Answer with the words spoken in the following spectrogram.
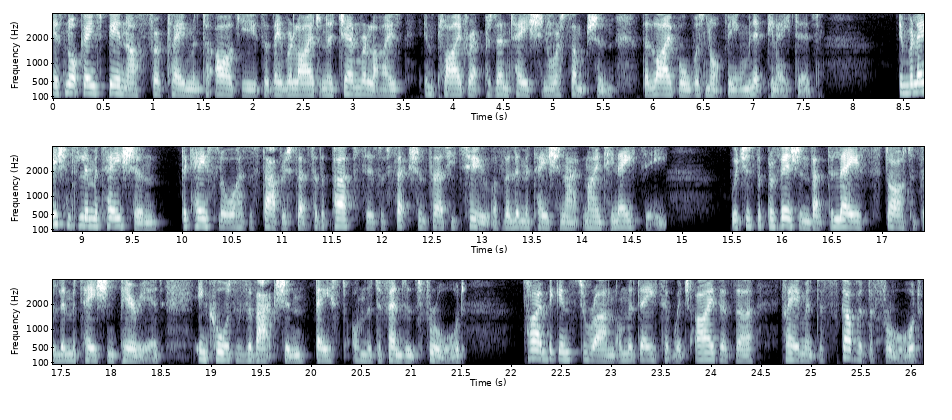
It's not going to be enough for a claimant to argue that they relied on a generalised, implied representation or assumption that LIBOR was not being manipulated. In relation to limitation, the case law has established that for the purposes of Section 32 of the Limitation Act 1980, which is the provision that delays the start of the limitation period in causes of action based on the defendant's fraud, time begins to run on the date at which either the claimant discovered the fraud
